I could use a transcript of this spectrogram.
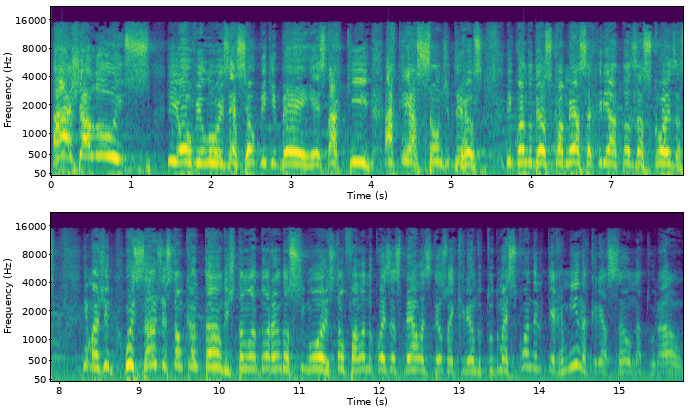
haja luz e houve luz. Esse é o Big Bang, está aqui a criação de Deus. E quando Deus começa a criar todas as coisas, imagine, os anjos estão cantando, estão adorando ao Senhor, estão falando coisas belas. Deus vai criando tudo, mas quando Ele termina a criação natural,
